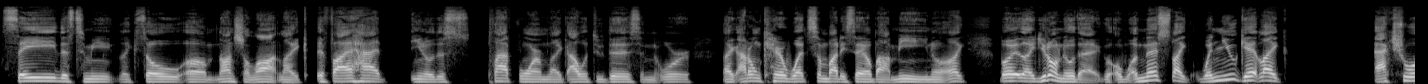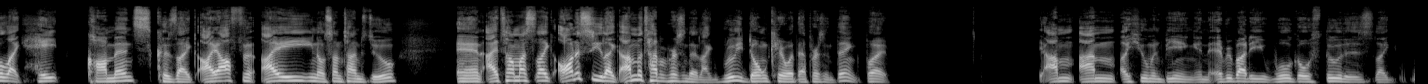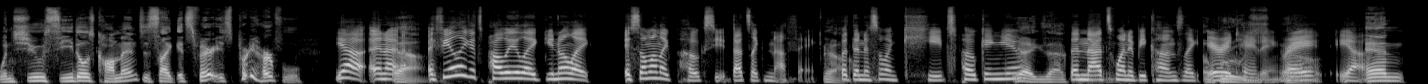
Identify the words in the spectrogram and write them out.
say this to me like so um nonchalant like if i had you know this platform like i would do this and or like i don't care what somebody say about me you know like but like you don't know that unless like when you get like actual like hate comments because like i often i you know sometimes do and i tell myself like honestly like i'm the type of person that like really don't care what that person think but I'm I'm a human being and everybody will go through this. Like once you see those comments, it's like it's very it's pretty hurtful. yeah, and I yeah. I feel like it's probably like, you know, like if someone like pokes you, that's like nothing. Yeah. But then if someone keeps poking you, Yeah, exactly. then that's when it becomes like A bruise, irritating, yeah. right? Yeah. and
